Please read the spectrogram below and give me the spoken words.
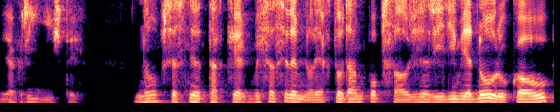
jak řídíš ty? No přesně tak, jak bych asi neměl, jak to Dan popsal, že řídím jednou rukou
